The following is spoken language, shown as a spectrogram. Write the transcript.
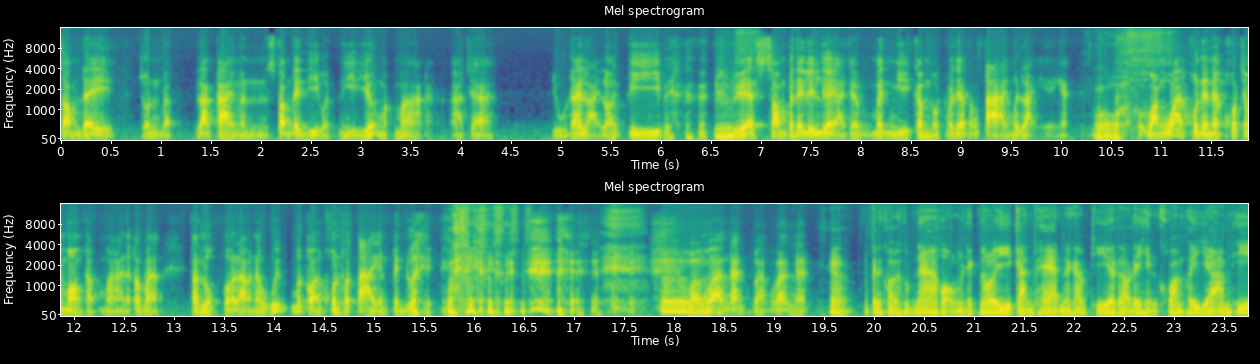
ซ่อมได้จนแบบร่างกายมันซ่อมได้ดีกว่านี้เยอะมากๆอาจจะ อยู่ได้หลายร้อยปีไปหรือซ่อมไปได้เรื่อยๆ อาจจะไม่มีกำหนดว่าจะต้องตายเมื่อไหร่อย่างเงี้ยหวังว่าคนในอนาคตจะมองกลับมาแล้วก็มาตลกพวกเรานะเมื่อก่อนคนเขาตายกันเป็นด้วย หวังว่างั้นหวังว่างั้นเป็นความคืบหน้าของเทคโนโลยีการแพทย์นะครับ ที่เราได้เห็นความพยายามที่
